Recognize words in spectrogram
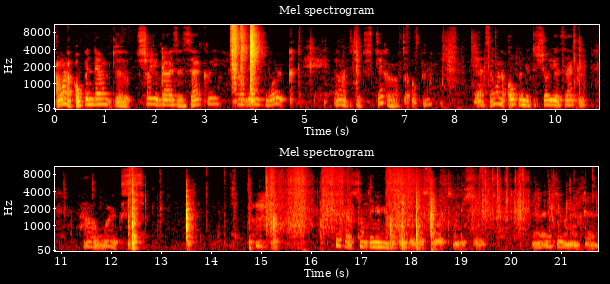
I want to open them to show you guys exactly how these work. I don't have to take the sticker off to open them. Yes, I want to open it to show you exactly how it works. should have something in here this works. Let me see. Uh, let's do on my desk.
